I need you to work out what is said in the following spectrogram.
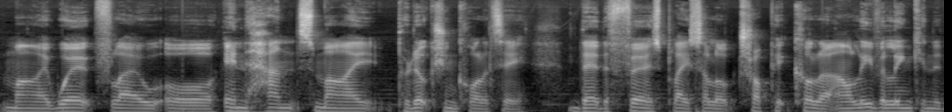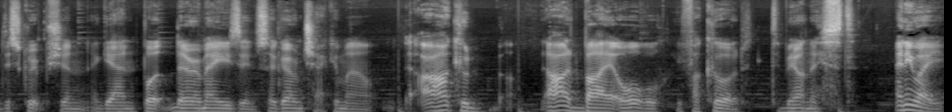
my workflow or enhance my production quality, they're the first place I look. Tropic Colour, I'll leave a link in the description again, but they're amazing, so go and check them out. I could, I'd buy it all if I could, to be honest. Anyway,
